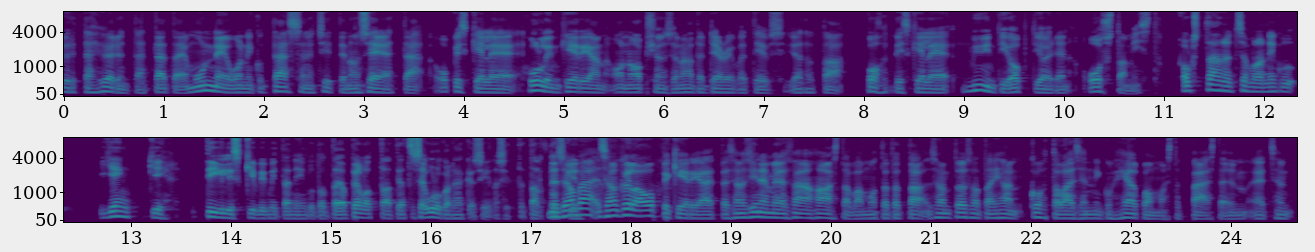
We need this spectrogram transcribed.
yrittää hyödyntää tätä. Ja mun neuvo niin kuin tässä nyt sitten on se, että opiskelee Hullin kirjan On Options and Other Derivatives ja tota, pohdiskelee myyntioptioiden ostamista. Onko tämä nyt semmoinen niin jenkki tiiliskivi, mitä niin kuin tota jo pelottaa, että se ulkonäkö siinä sitten tarttuu No se on, vähän, se on kyllä oppikirja, että se on siinä mielessä vähän haastava, mutta tota, se on toisaalta ihan kohtalaisen niin kuin helpommasta päästä. Että sen,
